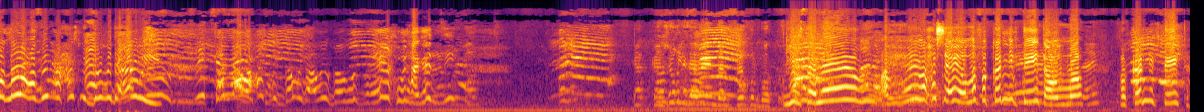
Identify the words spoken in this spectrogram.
والله العظيم وحشني الجو ده قوي. وحشني الجو ده قوي وجو الفراخ والحاجات دي كان شغلي زمان ده الفراخ والبط. يا سلام. وحشني قوي والله. فكرني بتيتا والله. فكرني بتيتا.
